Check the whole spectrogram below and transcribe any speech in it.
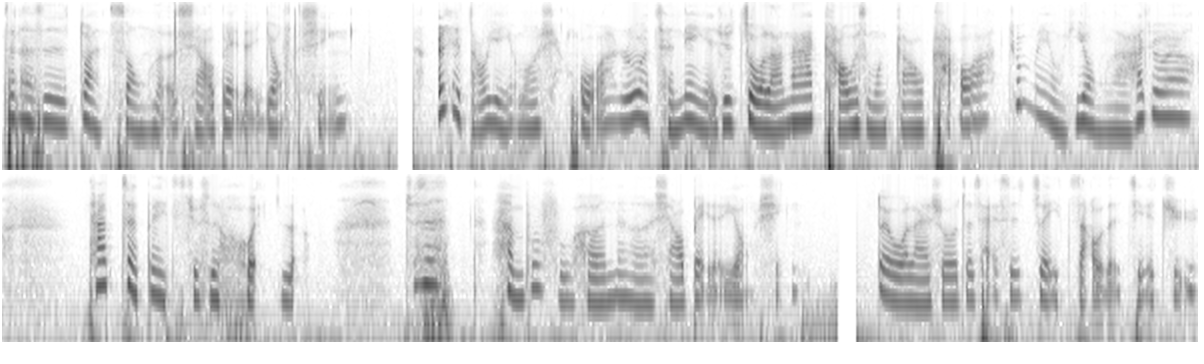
真的是断送了小北的用心。而且导演有没有想过啊？如果陈念也去坐牢，那他考什么高考啊？就没有用啦，他就要。他这辈子就是毁了，就是很不符合那个小北的用心。对我来说，这才是最糟的结局。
